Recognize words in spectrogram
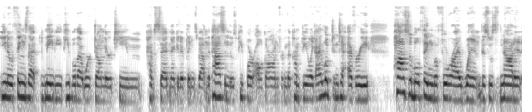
you know things that maybe people that worked on their team have said negative things about in the past and those people are all gone from the company. Like i looked into every possible thing before i went. This was not a,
